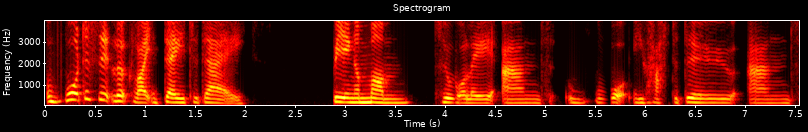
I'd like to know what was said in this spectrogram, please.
what does it look like day to day being a mum to Ollie and what you have to do and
